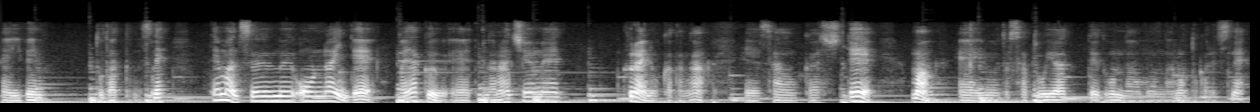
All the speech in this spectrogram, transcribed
えーイベントだったんですね。で、まあ、Zoom オンラインで、まあ、約、えーと70名くらいの方が、えー参加して、まあ、えーいろいろと里親ってどんなもんなのとかですね、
